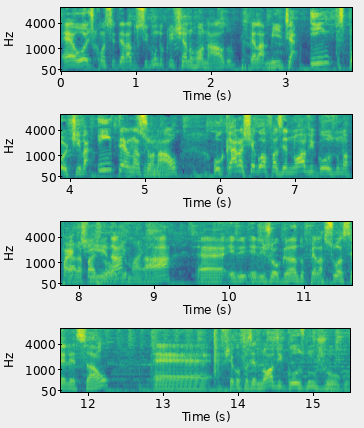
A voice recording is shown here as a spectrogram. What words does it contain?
é hoje considerado o segundo Cristiano Ronaldo pela mídia in- esportiva internacional. O cara chegou a fazer nove gols numa cara partida. faz gol demais. Tá? É, ele, ele jogando pela sua seleção. é, chegou a fazer nove gols num jogo.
